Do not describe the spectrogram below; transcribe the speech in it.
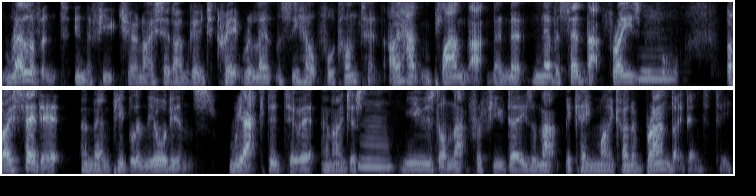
relevant in the future. And I said, I'm going to create relentlessly helpful content. I hadn't planned that. I ne- never said that phrase mm. before, but I said it. And then people in the audience reacted to it. And I just mm. mused on that for a few days. And that became my kind of brand identity.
